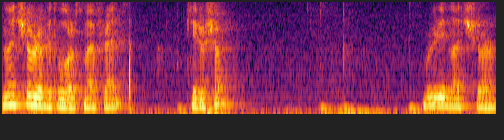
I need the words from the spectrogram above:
Not sure if it works, my friend. Kirusha. Really not sure.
